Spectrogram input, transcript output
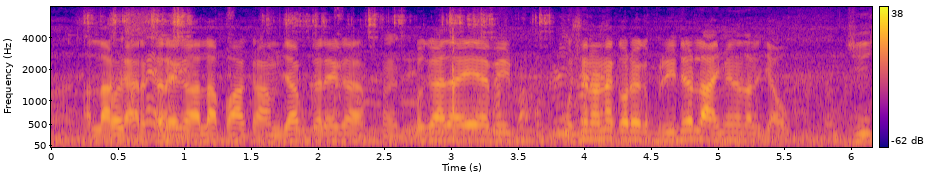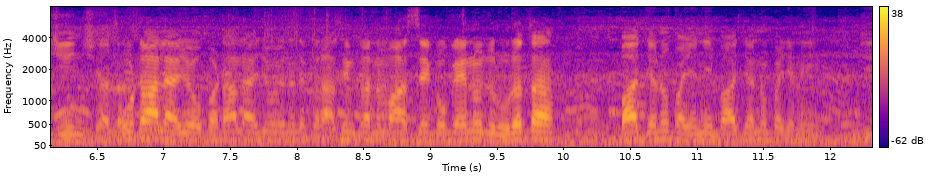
ਆ। ਅੱਲਾਹ ਖੈਰ ਕਰੇਗਾ ਅੱਲਾਹ ਪਾਕ ਕਾਮਯਾਬ ਕਰੇਗਾ। ਹਾਂਜੀ। ਬਕਾਇਦਾ ਇਹ ਹੈ ਵੀ ਕੁਛ ਨਾ ਨਾ ਕਰੋ ਇੱਕ ਬਰੀਡਰ ਲਾਜ਼ਮੀ ਇਹਨਾਂ ਨਾਲ ਜਾਓ। ਜੀ ਜੀ ਇਨਸ਼ਾਅੱਲਾ। ਛੋਟਾ ਲੈ ਜਾਓ ਵੱਡਾ ਲੈ ਜਾਓ ਇਹਨਾਂ ਦੇ ਕ੍ਰਾਸਿੰਗ ਕਰਨ ਵਾਸਤੇ ਕਿਉਂਕਿ ਇਹਨੂੰ ਜ਼ਰੂਰਤ ਆ। ਬਾਅਦ ਜਨੂੰ ਭਜਣੀ ਬਾਅਦ ਜਨੂੰ ਭਜਣੀ ਜੀ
